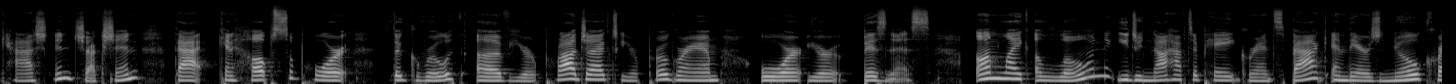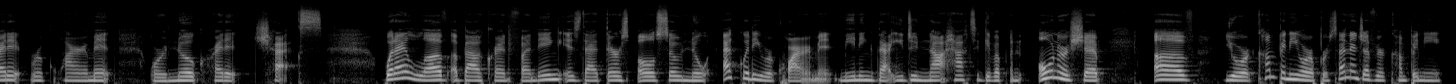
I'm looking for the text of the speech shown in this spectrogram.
cash injection that can help support the growth of your project, your program, or your business. Unlike a loan, you do not have to pay grants back, and there's no credit requirement or no credit checks. What I love about grant funding is that there's also no equity requirement, meaning that you do not have to give up an ownership of your company or a percentage of your company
